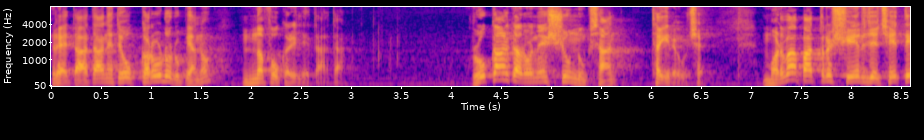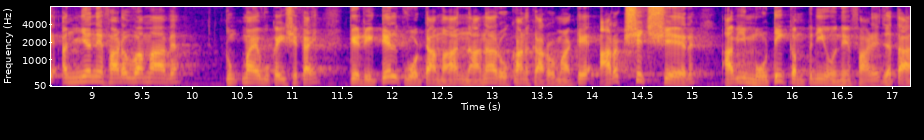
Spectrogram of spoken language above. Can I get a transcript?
રહેતા હતા અને તેઓ કરોડો રૂપિયાનો નફો કરી લેતા હતા. રોકાણકારોને શું નુકસાન થઈ રહ્યું છે. મળવાપાત્ર શેર જે છે તે અન્યને ફાળવવામાં આવ્યા. ટૂંકમાં એવું કહી શકાય કે રિટેલ ક્વોટામાં નાના રોકાણકારો માટે આરક્ષિત શેર આવી મોટી કંપનીઓને ફાળે જતા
